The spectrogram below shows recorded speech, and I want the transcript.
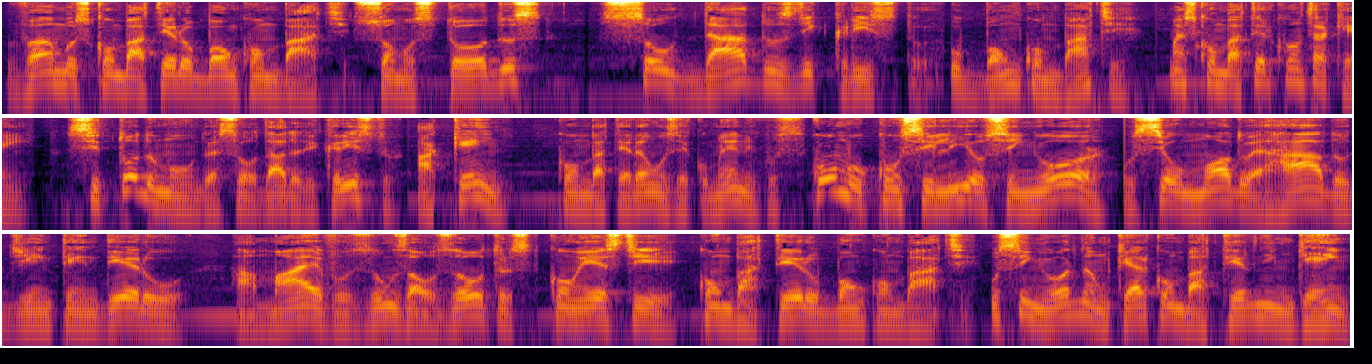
Vamos combater o bom combate. Somos todos soldados de Cristo. O bom combate? Mas combater contra quem? Se todo mundo é soldado de Cristo, a quem combaterão os ecumênicos? Como concilia o Senhor o seu modo errado de entender o amai-vos uns aos outros com este combater o bom combate? O Senhor não quer combater ninguém.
